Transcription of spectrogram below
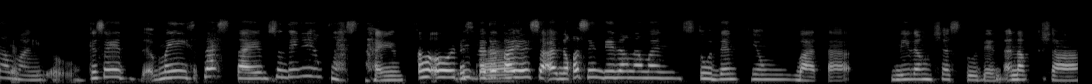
naman. Kasi. Kasi may class time, sundin niyo yung class time. Oo, di Respeto ba? tayo sa ano, kasi hindi lang naman student yung bata. Hindi lang siya student. Anak siya,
